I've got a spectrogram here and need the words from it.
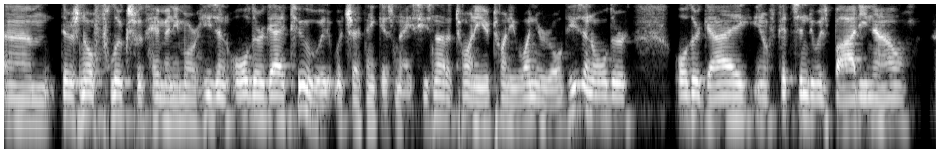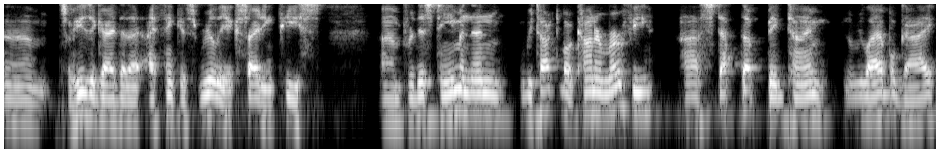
Um, there's no flukes with him anymore. He's an older guy too, which I think is nice. He's not a 20 or 21 year old. He's an older, older guy. You know, fits into his body now. Um, so he's a guy that I, I, think is really exciting piece um, for this team. And then we talked about Connor Murphy, uh, stepped up big time, reliable guy.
